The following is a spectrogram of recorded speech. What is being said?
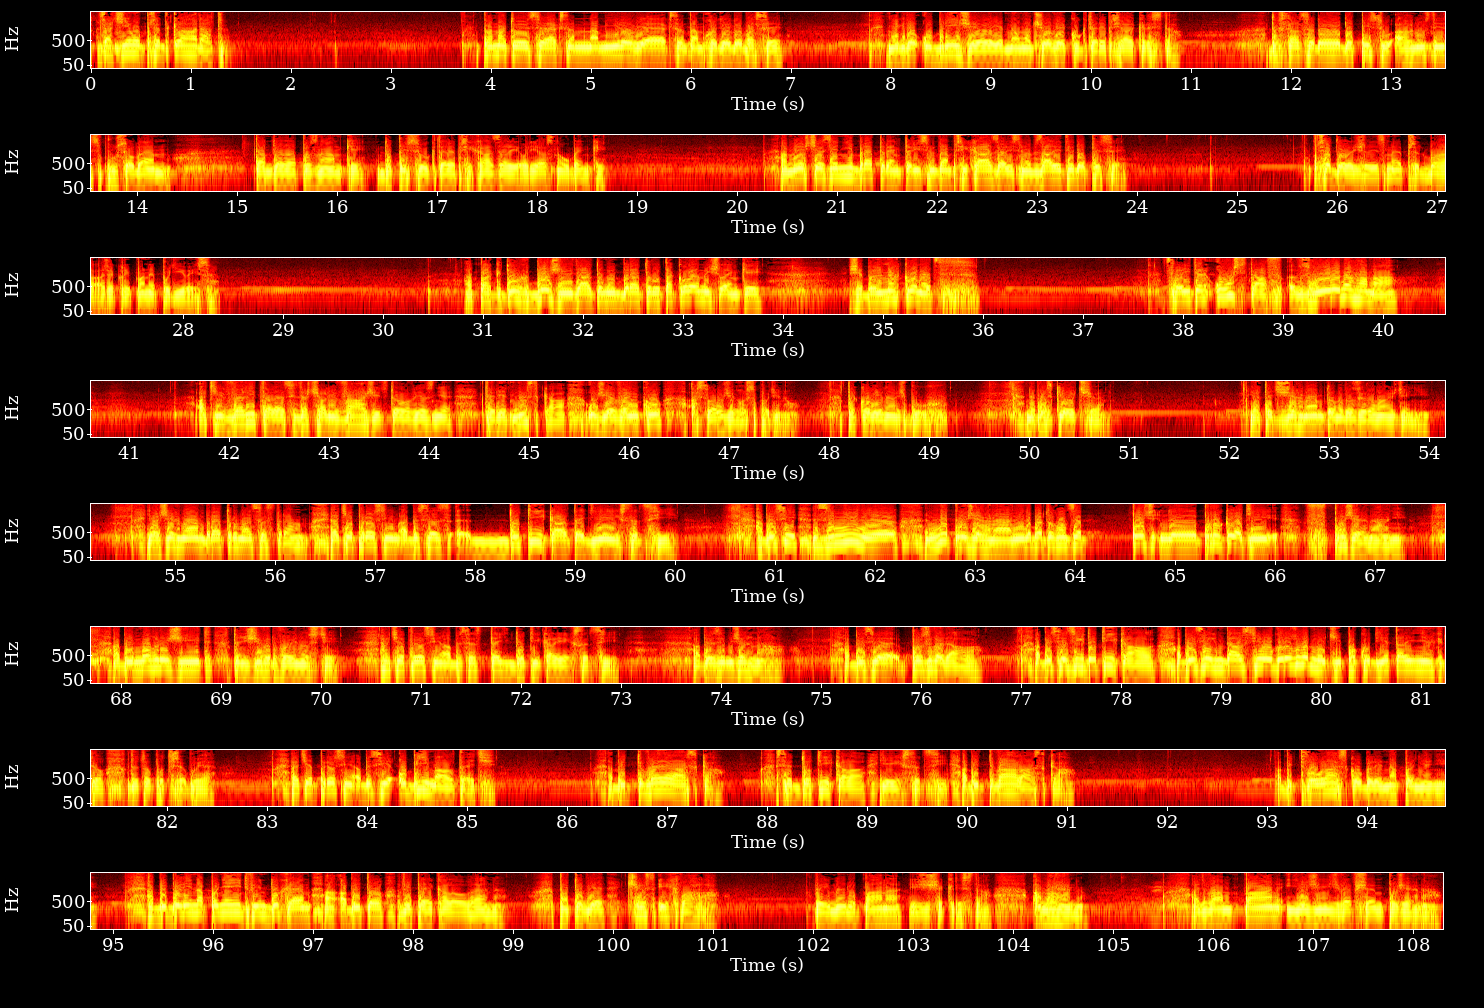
Začni mu předkládat. Pamatuju se, jak jsem na Mírově, jak jsem tam chodil do basy. Někdo ublížil jednomu člověku, který přijal Krista. Dostal se do jeho dopisu a hnusným způsobem tam dělal poznámky, dopisů, které přicházely od jeho snoubenky. A my ještě s jedním bratrem, který jsme tam přicházeli, jsme vzali ty dopisy. Předložili jsme je před Boha a řekli, pane, podívej se. A pak duch boží dal tomu bratru takové myšlenky, že byl nakonec celý ten ústav vzhůru nohama A ti velitelé si začali vážit toho vězně, který dneska už je venku a slouží hospodinu. Takový je náš Bůh. Nebeský oče, já teď žehnám tomuto zhromáždění. Já žehnám bratrům a sestrám. Já tě prosím, aby se dotýkal teď jejich srdcí. Aby si zmínil nepožehnání, nebo dokonce pož- prokletí v požehnání. Aby mohli žít ten život v hojnosti. Já tě prosím, aby se teď dotýkal jejich srdcí. Aby jim žehnal. Aby je pozvedal aby se z nich dotýkal, aby jim dal sílu k rozhodnutí, pokud je tady někdo, kdo to potřebuje. Já tě prosím, aby si je objímal teď. Aby tvoje láska se dotýkala jejich srdcí. Aby tvá láska, aby tvou láskou byli naplněni. Aby byli naplněni tvým duchem a aby to vytékalo ven. Po tobě čest i chvála. Ve jménu Pána Ježíše Krista. Amen. Ať vám Pán Ježíš ve všem požehná.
